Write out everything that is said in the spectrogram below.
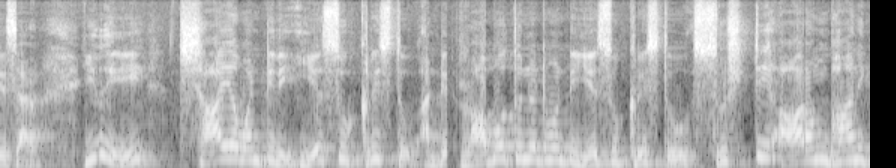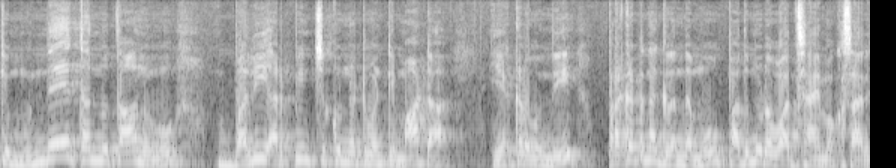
చేశారు. ఇది ఛాయ వంటిది. యేసుక్రీస్తు అంటే రాబోతున్నటువంటి యేసుక్రీస్తు సృష్టి ఆరంభానికి ముందే తన్ను తాను బలి అర్పించుకున్నటువంటి మాట. ఎక్కడ ఉంది? ప్రకటన గ్రంథము పదమూడవ అధ్యాయం ఒకసారి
